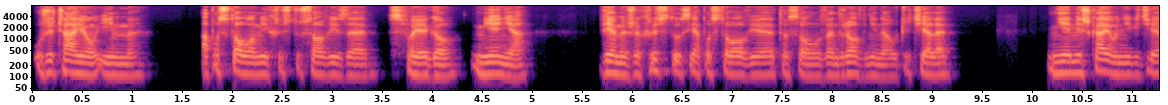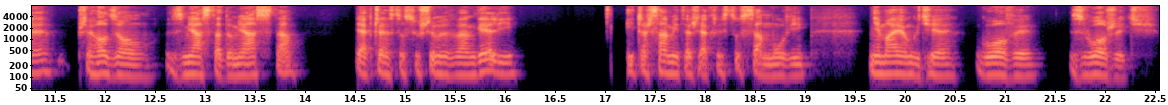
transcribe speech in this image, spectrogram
użyczają im apostołom i Chrystusowi ze swojego mienia. Wiemy, że Chrystus i apostołowie to są wędrowni nauczyciele. Nie mieszkają nigdzie, przechodzą z miasta do miasta, jak często słyszymy w Ewangelii, i czasami też, jak Chrystus sam mówi, nie mają gdzie głowy złożyć.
